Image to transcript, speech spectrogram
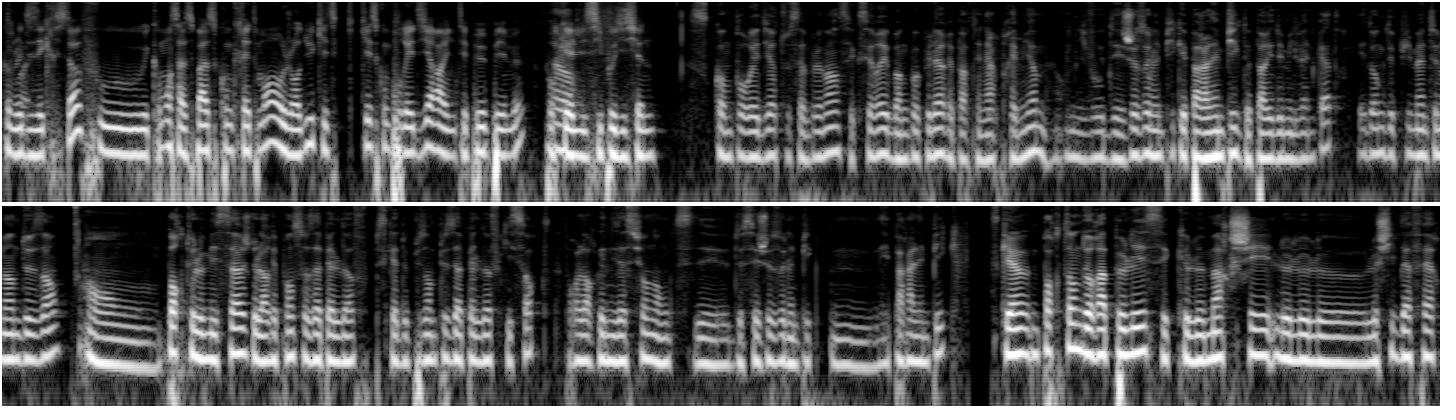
comme le disait Christophe, ou et comment ça se passe concrètement aujourd'hui? Qu'est-ce qu'on pourrait dire à une TPE-PME pour qu'elle s'y positionne? Ce qu'on pourrait dire tout simplement, c'est que c'est vrai que Banque Populaire est partenaire premium au niveau des Jeux Olympiques et Paralympiques de Paris 2024. Et donc depuis maintenant deux ans, on porte le message de la réponse aux appels d'offres, puisqu'il y a de plus en plus d'appels d'offres qui sortent pour l'organisation de ces Jeux Olympiques mm, et Paralympiques. Ce qui est important de rappeler, c'est que le marché, le, chiffre d'affaires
